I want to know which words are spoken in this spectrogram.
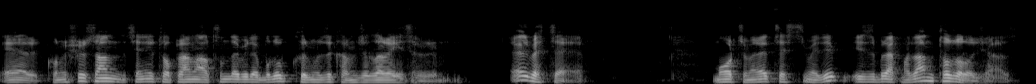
Eğer konuşursan seni toprağın altında bile bulup kırmızı karıncalara getiririm. Elbette. Mortimer'e teslim edip iz bırakmadan toz olacağız.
